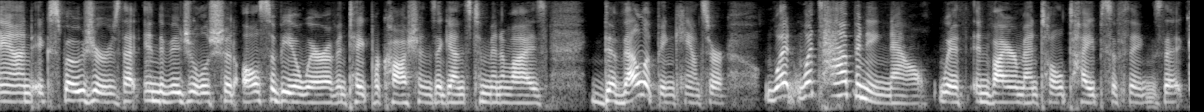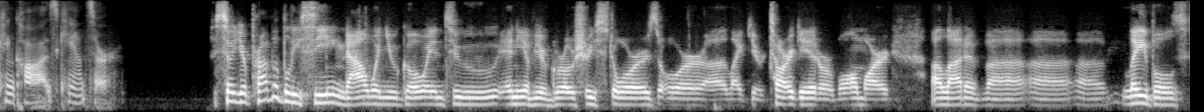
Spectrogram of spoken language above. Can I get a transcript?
and exposures that individuals should also be aware of and take precautions against to minimize developing cancer. What, what's happening now with environmental types of things that can cause cancer? So you're probably seeing now when you go into any of your grocery stores or uh, like your Target or Walmart, a lot of uh, uh, uh, labels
